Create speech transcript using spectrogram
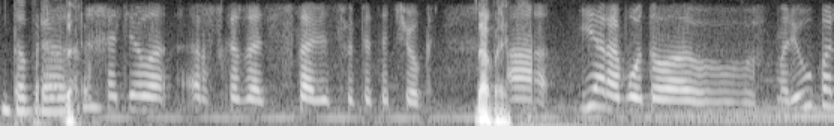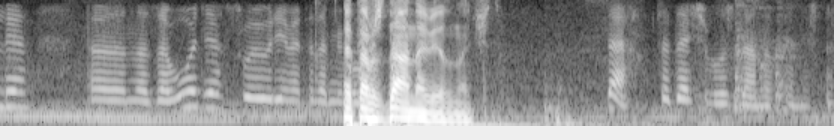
Доброе А, утро. Хотела рассказать, вставить свой пятачок. Давайте. А, Я работала в Мариуполе э, на заводе в свое время, когда мне Это было- в Жданове, значит. Да, тогда еще был Жданов, конечно.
